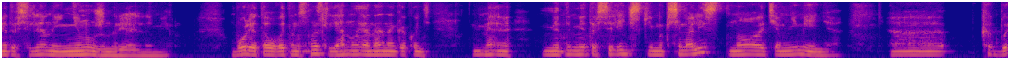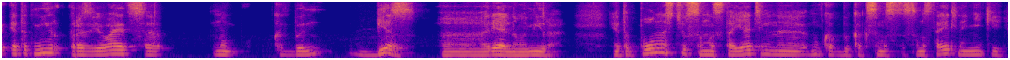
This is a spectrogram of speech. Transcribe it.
метавселенной не нужен реальный мир. Более того, в этом смысле я, ну, я наверное, какой-нибудь метавселенческий максималист, но тем не менее, а, как бы этот мир развивается ну, как бы без э, реального мира. Это полностью самостоятельное, ну, как бы как само, самостоятельный некий,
